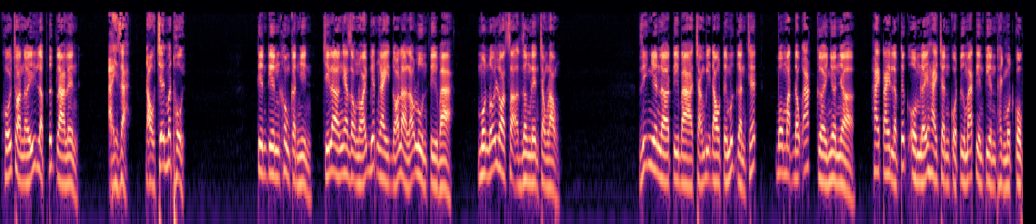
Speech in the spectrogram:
Khối tròn ấy lập tức la lên. Ây da, đau chết mất thôi. Tiên tiên không cần nhìn, chỉ là nghe giọng nói biết ngay đó là lão lùn tì bà. Một nỗi lo sợ dâng lên trong lòng. Dĩ nhiên là tì bà chẳng bị đau tới mức gần chết. Bộ mặt độc ác cười nhơn nhở. Hai tay lập tức ôm lấy hai chân của tư mã tiên tiên thành một cục.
